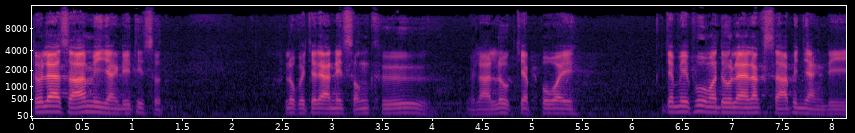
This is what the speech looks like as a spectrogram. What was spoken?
ดูแลสามีอย่างดีที่สุด ลูกก็จะได้อานิสงส์คือ เวลาลูกเจ็บป่วย ก็จะมีผู้มาดูแลรักษาเป็นอย่างดี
